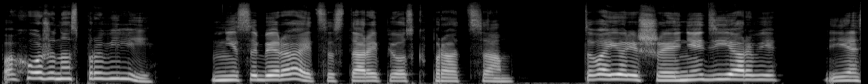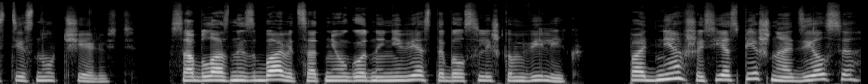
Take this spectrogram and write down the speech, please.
Похоже, нас провели. Не собирается старый пес к праотцам. Твое решение, Дьярви?» Я стиснул челюсть. Соблазн избавиться от неугодной невесты был слишком велик. Поднявшись, я спешно оделся,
